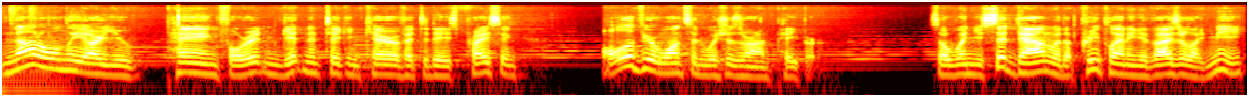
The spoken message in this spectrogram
not only are you paying for it and getting it taken care of at today's pricing, all of your wants and wishes are on paper. So when you sit down with a pre-planning advisor like me,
